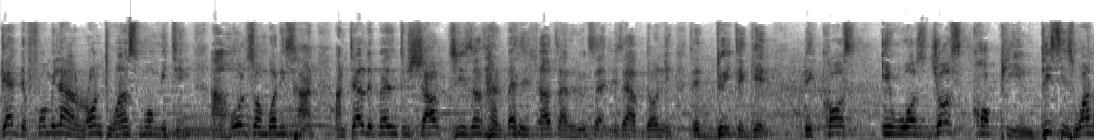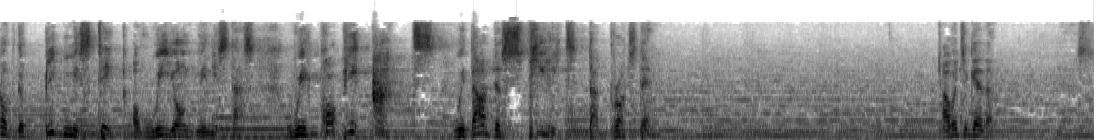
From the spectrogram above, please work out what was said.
get the formula and run to one small meeting and hold somebody's hand and tell the person to shout Jesus and person shouts and looks at you say I've done it. Say do it again. Because it was just copying. This is one of the big mistake of we young ministers. We copy acts without the spirit that brought them. Are we together? Yes.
